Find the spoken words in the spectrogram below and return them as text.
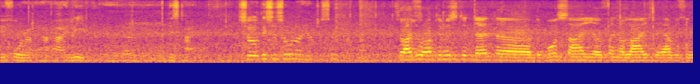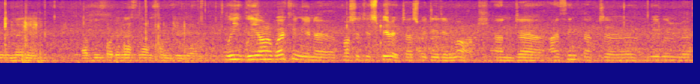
before I leave uh, this time. So this is all I have to say. So are you optimistic that uh, the both sides uh, finalize everything remaining uh, before the National Assembly? We, we are working in a positive spirit as we did in March, and uh, I think that uh, we will uh,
